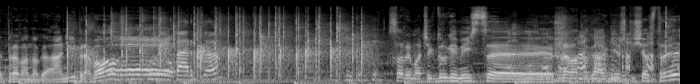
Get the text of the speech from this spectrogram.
e, prawa noga Ani. Brawo! Dziękuję bardzo. Sorry Maciek, drugie miejsce, e, prawa noga Agnieszki, siostry.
